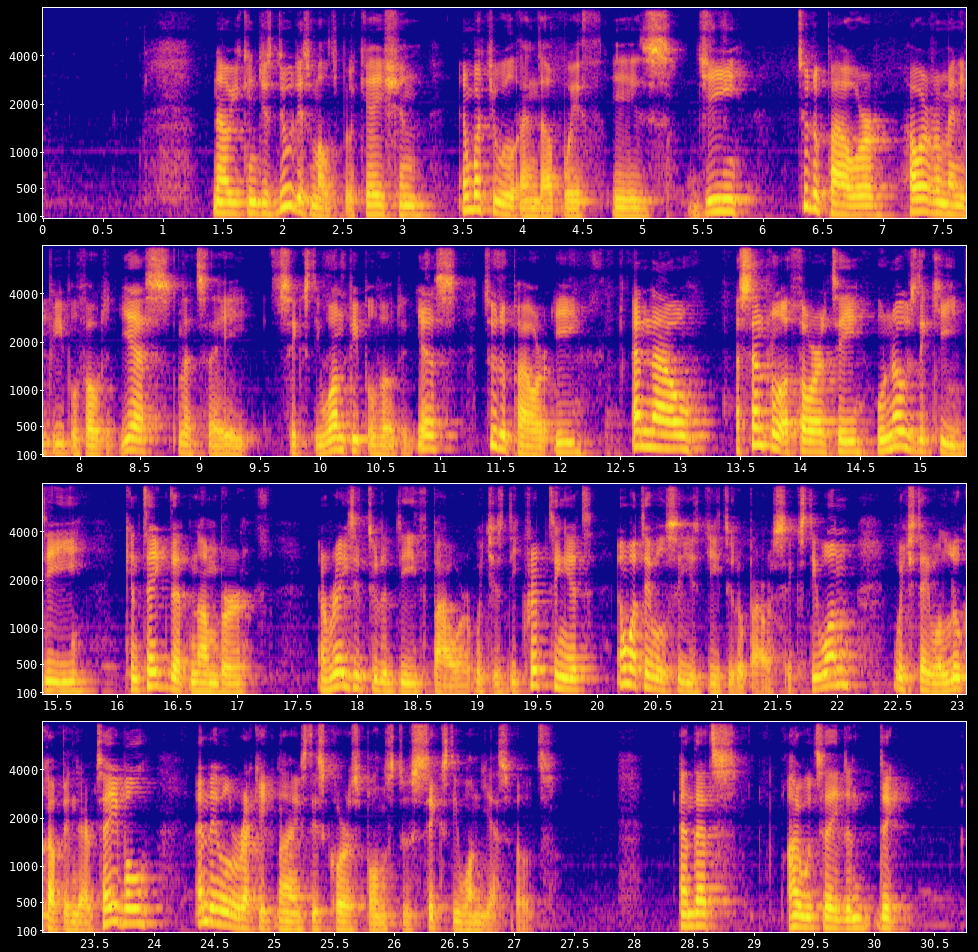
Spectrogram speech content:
Now you can just do this multiplication, and what you will end up with is g to the power, however many people voted yes, let's say 61 people voted yes, to the power e. And now a central authority who knows the key d can take that number and raise it to the dth power, which is decrypting it. And what they will see is g to the power 61, which they will look up in their table, and they will recognize this corresponds to 61 yes votes. And that's, I would say, the, the,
